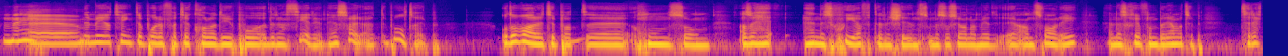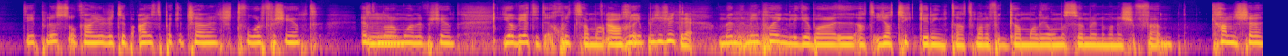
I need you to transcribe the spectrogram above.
Nej. Eh, Nej men jag tänkte på det för att jag kollade ju på den här serien, jag sa ju det, The Bull Type. Och då var det typ att eh, hon som, alltså he, hennes chef, den tjejen som är sociala medier ansvarig, hennes chef från början var typ 30 plus och han gjorde typ Ice Bucket Challenge två år för sent. Eller några månader för sent. Jag vet inte, skitsamma. Ja, Min- skit- i det. Men min poäng ligger bara i att jag tycker inte att man är för gammal att jobba med när man är 25. Kanske,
